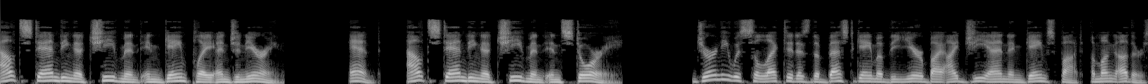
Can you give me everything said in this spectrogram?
Outstanding Achievement in Gameplay Engineering, and Outstanding Achievement in Story. Journey was selected as the best game of the year by IGN and GameSpot, among others.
